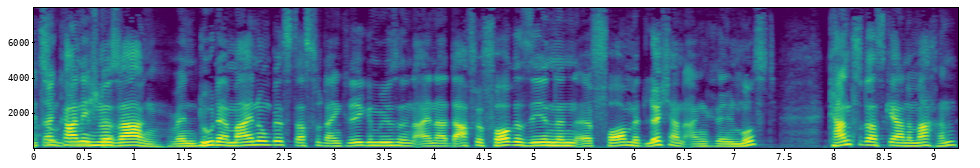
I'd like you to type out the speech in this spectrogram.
dazu dran- kann ich nur gestört. sagen, wenn du der Meinung bist, dass du dein Grillgemüse in einer dafür vorgesehenen äh, Form mit Löchern angrillen musst, kannst du das gerne machen.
